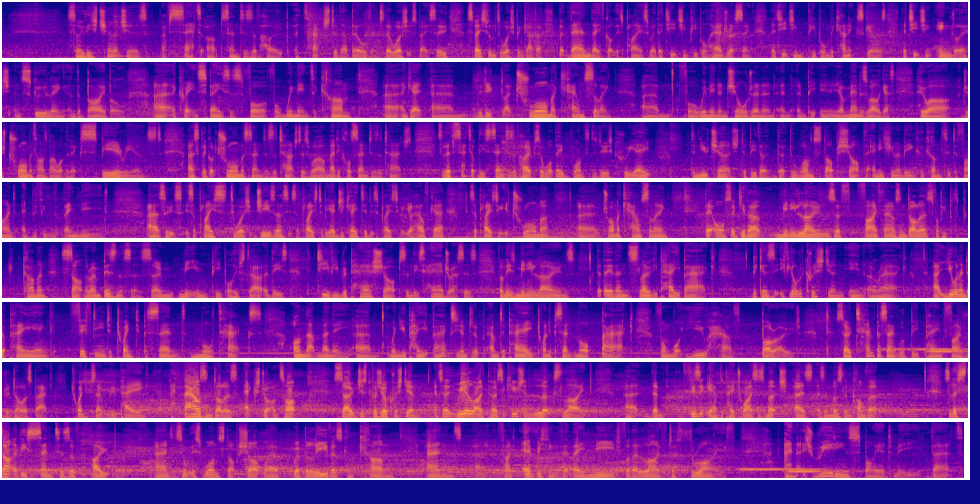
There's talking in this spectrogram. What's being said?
So these churches have set up centres of hope attached to their building, to their worship space. So space for them to worship and gather. But then they've got this place where they're teaching people hairdressing, they're teaching people mechanic skills, they're teaching English and schooling and the Bible, uh, creating spaces for, for women to come uh, and get um, they do like trauma counselling um, for women and children and, and, and you know, men as well, I guess, who are just traumatized by what they've experienced. Uh, so they've got trauma centers attached as well, medical centers attached. So they've set up these centers of hope. So what they've wanted to do is create the new church to be the, the, the one stop shop that any human being could come to to find everything that they need. Uh, so it's, it's a place to worship Jesus, it's a place to be educated, it's a place to get your healthcare, it's a place to get your trauma, uh, trauma counseling. They also give out mini loans of $5,000 for people to come and start their own businesses. So, meeting people who've started these TV repair shops and these hairdressers from these mini loans that they then slowly pay back. Because if you're a Christian in Iraq, uh, you will end up paying 15 to 20% more tax on that money um, when you pay it back. So you end up having to pay 20% more back from what you have borrowed. So 10% would be paying $500 back, 20% would be paying $1,000 extra on top. So just because you're a Christian, and so real life persecution looks like uh, them physically have to pay twice as much as, as a Muslim convert. So they've started these centres of hope, and so this one-stop shop where where believers can come and uh, find everything that they need for their life to thrive. And it's really inspired me that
